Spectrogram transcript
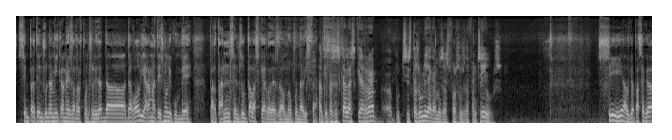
sempre tens una mica més de responsabilitat de, de gol i ara mateix no li convé. Per tant, sens dubte, a l'esquerra, des del meu punt de vista. El que passa és que a l'esquerra eh, potser estàs obligat a més esforços defensius. Sí, el que passa que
